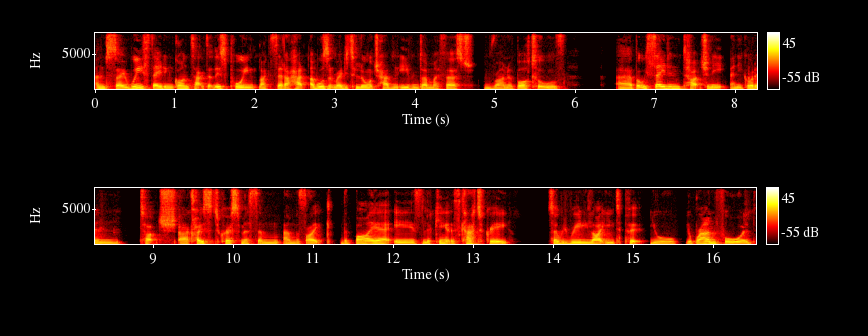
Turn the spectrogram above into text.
And so we stayed in contact. At this point, like I said, I had I wasn't ready to launch, hadn't even done my first run of bottles. Uh, but we stayed in touch and he and he got in touch uh, closer to Christmas and, and was like, the buyer is looking at this category. So we'd really like you to put your your brand forward.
